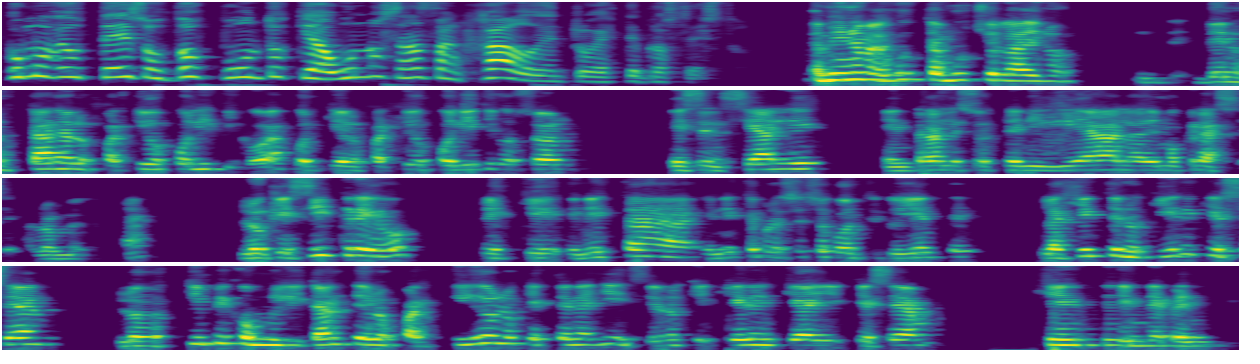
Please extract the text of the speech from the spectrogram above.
¿Cómo ve usted esos dos puntos que aún no se han zanjado dentro de este proceso? A mí no me gusta mucho la de denostar a los partidos políticos, ¿ah? porque los partidos políticos son esenciales en darle sostenibilidad a la democracia. ¿ah? Lo que sí creo es que en, esta, en este proceso constituyente la gente no quiere que sean los típicos militantes de los partidos los que estén allí, sino que quieren que, hay, que sean gente independiente,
